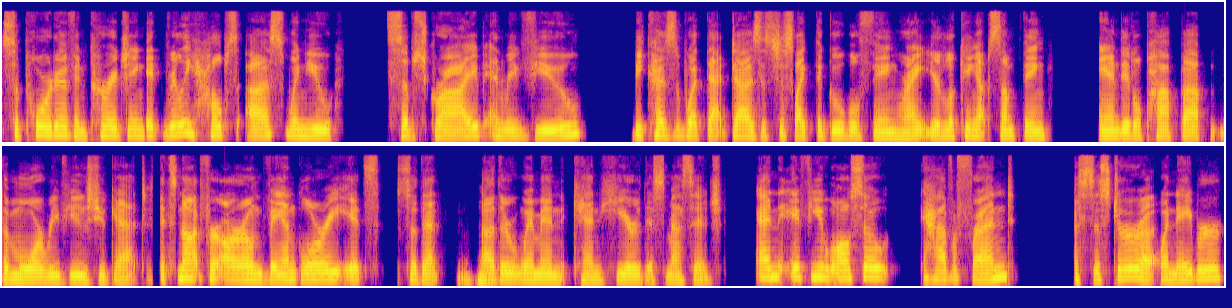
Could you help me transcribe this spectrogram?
supportive, encouraging, it really helps us when you subscribe and review because what that does, it's just like the Google thing, right? You're looking up something and it'll pop up the more reviews you get. It's not for our own vainglory, it's so that Mhm. other women can hear this message. And if you also have a friend, a sister, a, a neighbor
